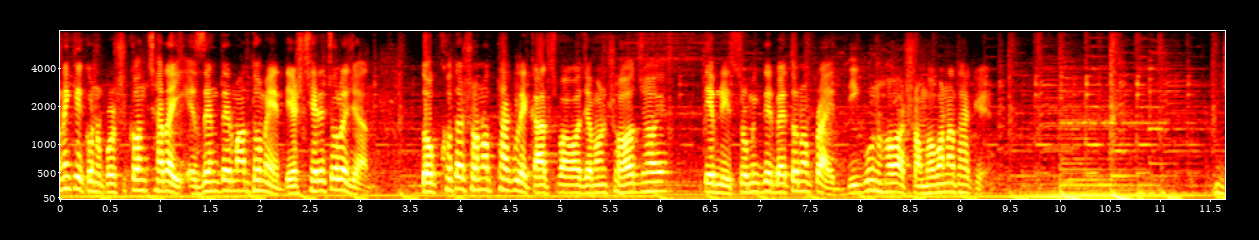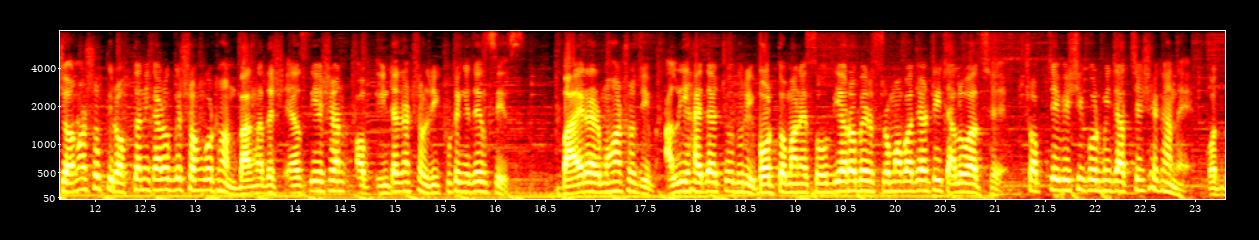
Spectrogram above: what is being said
অনেকে কোনো প্রশিক্ষণ ছাড়াই এজেন্টদের মাধ্যমে দেশ ছেড়ে চলে যান। দক্ষতা সনদ থাকলে কাজ পাওয়া যেমন সহজ হয় তেমনি শ্রমিকদের বেতনও প্রায় দ্বিগুণ হওয়ার সম্ভাবনা থাকে। জনশক্তি রপ্তানিকারকদের সংগঠন Bangladesh association of international recruiting agencies, বাইরার মহাসচিব আলী হায়দার চৌধুরী বর্তমানে সৌদি আরবের শ্রমবাজারটি চালু আছে। সবচেয়ে বেশি কর্মী যাচ্ছে সেখানে। গত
